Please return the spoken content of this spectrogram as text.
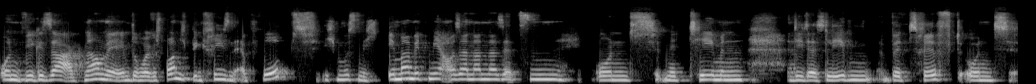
Und wie gesagt, ne, haben wir eben darüber gesprochen, ich bin krisenerprobt. Ich muss mich immer mit mir auseinandersetzen und mit Themen, die das Leben betrifft. Und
